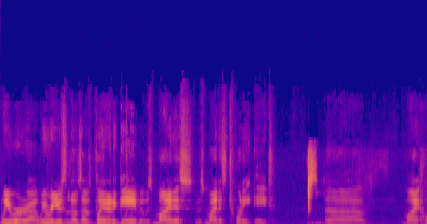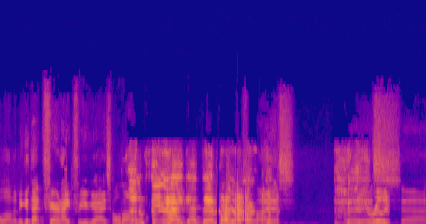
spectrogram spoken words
We were uh, we were using those. I was playing at a game. It was minus it was minus twenty eight. Uh, my hold on, let me get that in Fahrenheit for you guys. Hold on. them Fahrenheit, goddamn it. Real quick. minus, minus, really- uh,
